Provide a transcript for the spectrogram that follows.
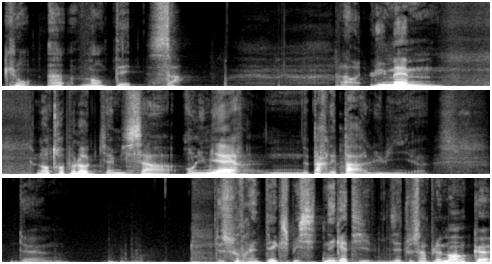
qui ont inventé ça. Alors, lui-même, l'anthropologue qui a mis ça en lumière, ne parlait pas, lui, de, de souveraineté explicite négative. Il disait tout simplement que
